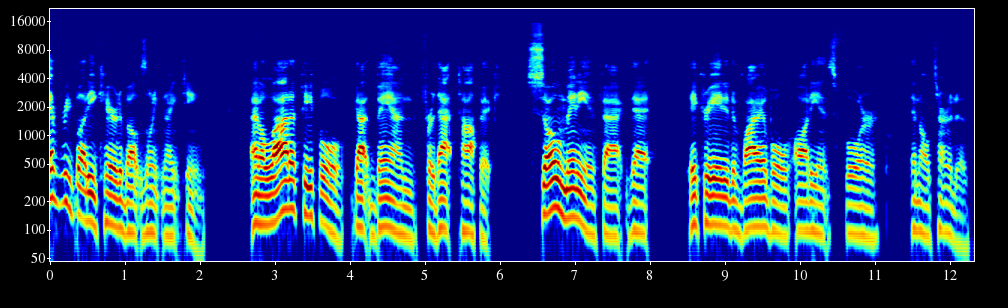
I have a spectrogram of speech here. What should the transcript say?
everybody cared about Zoink 19. And a lot of people got banned for that topic. So many, in fact, that it created a viable audience for an alternative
